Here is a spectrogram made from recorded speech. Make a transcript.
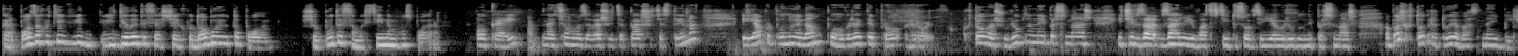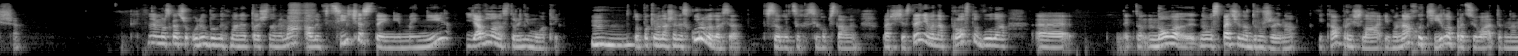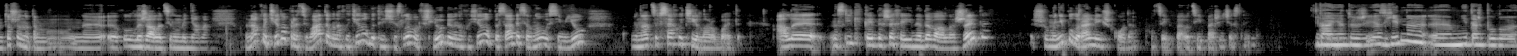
Карпо захотів відділитися ще й худобою та полем, щоб бути самостійним господарем. Окей, на цьому завершується перша частина, і я пропоную нам поговорити про героїв. Хто ваш улюблений персонаж, і чи взагалі у вас в цій тусовці є улюблений персонаж, або ж хто дратує вас найбільше? Ну, я можу сказати, що улюблених в мене точно нема, але в цій частині мені я була на стороні Мотрі. Угу. Тобто, поки вона ще не скурвилася в силу цих всіх обставин, в першій частині вона просто була е, як то, нова, новоспечена дружина, яка прийшла, і вона хотіла працювати. Вона не то, що вона там е, лежала цілими днями. Вона хотіла працювати, вона хотіла бути щаслива в шлюбі, вона хотіла вписатися в нову сім'ю. Вона це все хотіла робити. Але наскільки Кайдашеха їй не давала жити, що мені було реально і шкода у цій, у цій першій частині. Так, я дуже я згідна. Е, мені теж було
